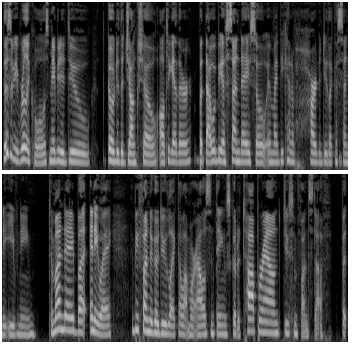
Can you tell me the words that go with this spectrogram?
This would be really cool. Is maybe to do go to the junk show all together, but that would be a Sunday, so it might be kind of hard to do like a Sunday evening to Monday. But anyway, it'd be fun to go do like a lot more Allison things, go to Top Round, do some fun stuff. But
